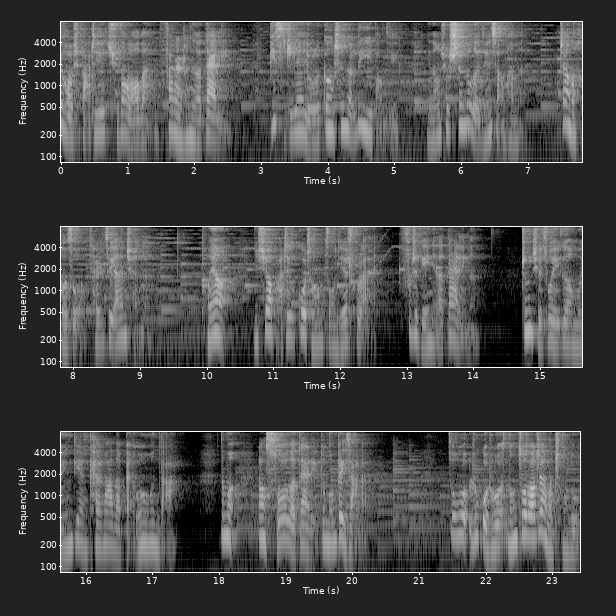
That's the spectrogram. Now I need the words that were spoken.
最好是把这些渠道老板发展成你的代理，彼此之间有了更深的利益绑定，你能去深度的影响他们，这样的合作才是最安全的。同样，你需要把这个过程总结出来，复制给你的代理们，争取做一个母婴店开发的百问问答，那么让所有的代理都能背下来。做如果说能做到这样的程度，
